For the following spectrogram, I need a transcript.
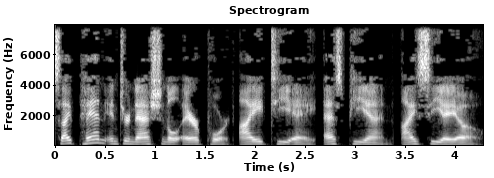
Saipan International Airport IATA, SPN, ICAO,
